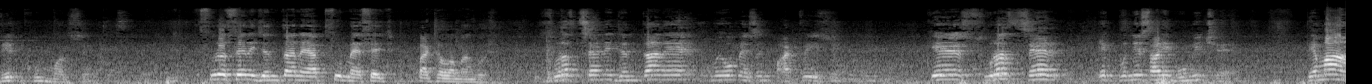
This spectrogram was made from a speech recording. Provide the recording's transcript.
વેગ ખૂબ મળશે. સુરત શહેરની જનતાને આપ શું મેસેજ પાઠવવા માંગો છો? સુરત શહેરની જનતાને હું એવો મેસેજ પાઠવીશ કે સુરત શહેર એક પુણ્યશાળી ભૂમિ છે. તેમાં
